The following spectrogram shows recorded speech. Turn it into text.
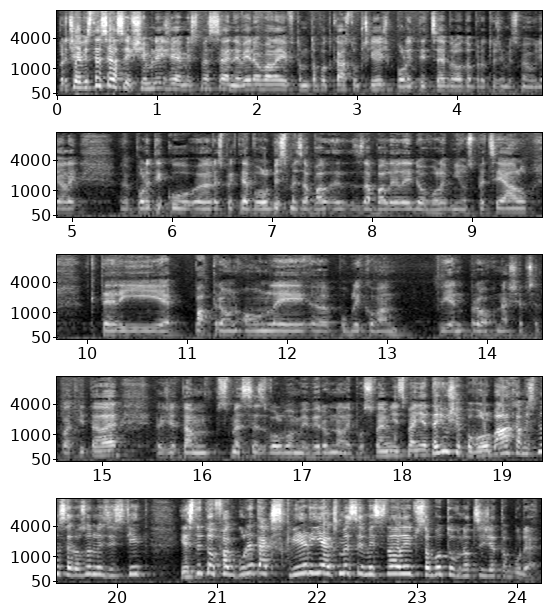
protože vy jste si asi všimli, že my jsme se nevěnovali v tomto podcastu příliš politice, bylo to proto, že my jsme udělali eh, politiku, eh, respektive volby jsme zabal- zabalili do volebního speciálu, který je patron only, eh, publikovan jen pro naše předplatitele, takže tam jsme se s volbami vyrovnali po svém. Nicméně teď už je po volbách a my jsme se rozhodli zjistit, jestli to fakt bude tak skvělý, jak jsme si mysleli v sobotu v noci, že to bude.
